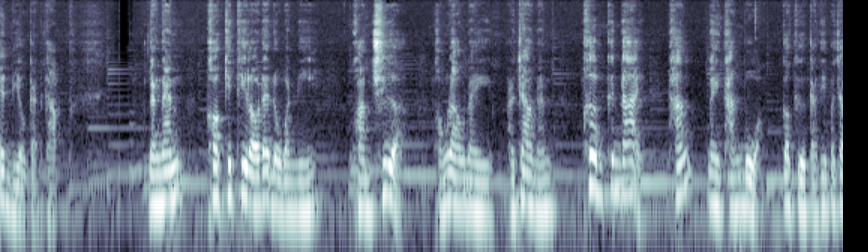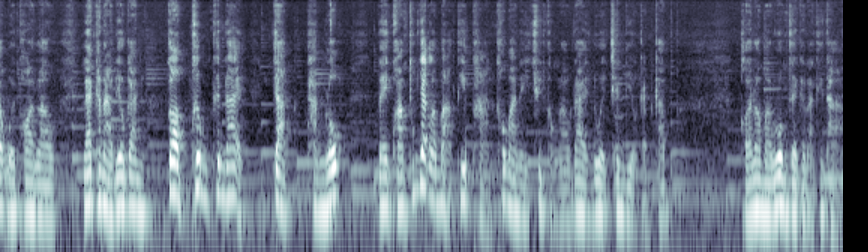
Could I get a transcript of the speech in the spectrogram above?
ช่นเดียวกันครับ ดังนั้นข้อคิดที่เราได้ในวันนี้ ความเชื่อของเราในพระเจ้านั้นเพิ่มขึ้นได้ทั้งในทางบวกก็คือการที่พระเจ้าอวยพรเรา และขณะเดียวกันก็เพิ่มขึ้นได้จากทางลบในความทุกข์ยากลำบากที่ผ่านเข้ามาในชีวิตของเราได้ด้วยเช่นเดียวกันครับ ขอเรามาร่วมใจกันอธิษฐาน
